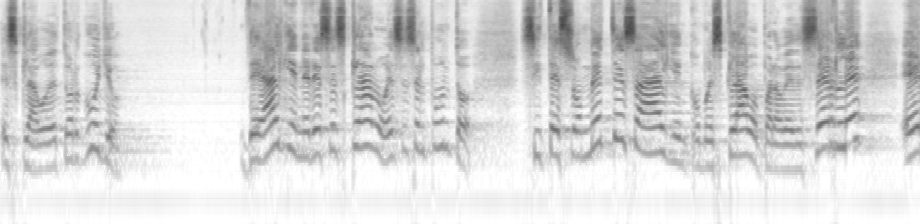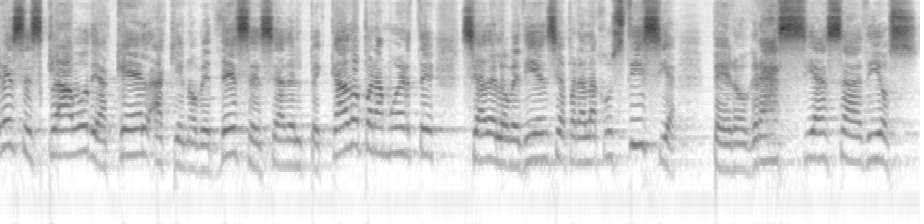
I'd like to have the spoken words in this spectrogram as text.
esclavo de tu orgullo. de alguien eres esclavo, ese es el punto. Si te sometes a alguien como esclavo para obedecerle, eres esclavo de aquel a quien obedeces, sea del pecado para muerte, sea de la obediencia para la justicia. Pero gracias a Dios,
